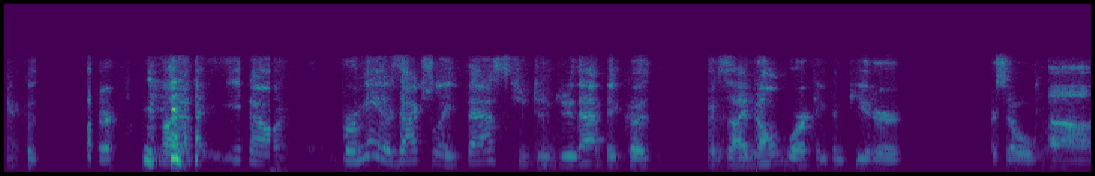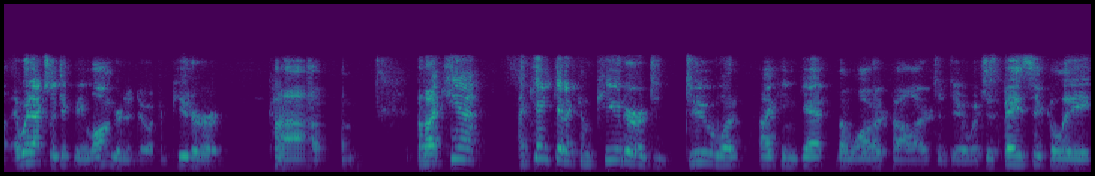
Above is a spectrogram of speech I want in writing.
because water. But uh, you know, for me, it was actually faster to do that because, because I don't work in computer. So uh, it would actually take me longer to do a computer. Um, but I can't I can't get a computer to do what I can get the watercolor to do, which is basically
